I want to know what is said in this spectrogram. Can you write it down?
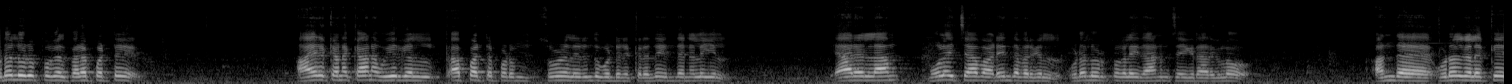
உடல் உறுப்புகள் பெறப்பட்டு ஆயிரக்கணக்கான உயிர்கள் காப்பாற்றப்படும் சூழல் இருந்து கொண்டிருக்கிறது. இந்த நிலையில் யாரெல்லாம் மூளைச்சாவு அடைந்தவர்கள் உடல் உறுப்புகளை தானம் செய்கிறார்களோ அந்த உடல்களுக்கு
